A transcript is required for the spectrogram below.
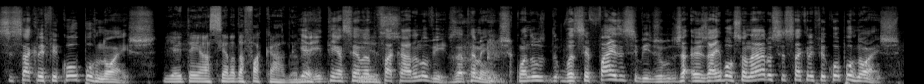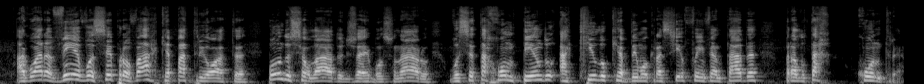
se sacrificou por nós. E aí tem a cena da facada, né? E aí tem a cena da facada no vídeo, exatamente. quando você faz esse vídeo, Jair Bolsonaro se sacrificou por nós. Agora venha você provar que é patriota. Pondo o seu lado de Jair Bolsonaro, você está rompendo aquilo que a democracia foi inventada para lutar contra,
